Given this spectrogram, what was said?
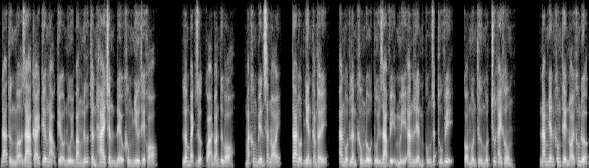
Đã từng mở ra cái kia ngạo kiểu núi băng nữ thần hai chân đều không như thế khó. Lâm bạch dược quả đoán từ bỏ, mặt không biến sắc nói, ta đột nhiên cảm thấy, ăn một lần không đổ túi gia vị mì ăn liền cũng rất thú vị, có muốn thử một chút hay không? Nam nhân không thể nói không được,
